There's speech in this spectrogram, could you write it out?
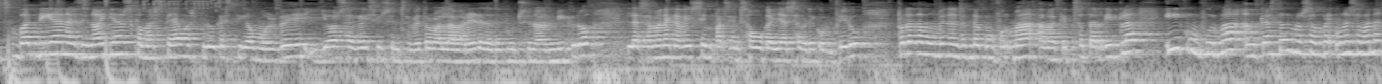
Bon dia, nenes i noies, com esteu? Espero que estigueu molt bé. Jo segueixo sense haver trobat la manera de fer funcionar el micro. La setmana que ve 100% segur que ja sabré com fer-ho, però de moment ens hem de conformar amb aquest so terrible i conformar amb que ha estat una, setmana, una setmana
